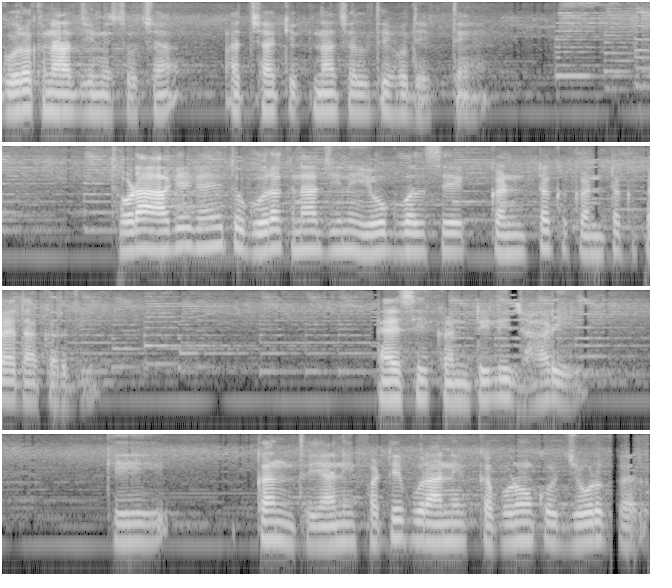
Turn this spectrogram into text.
गोरखनाथ जी ने सोचा अच्छा कितना चलते हो देखते हैं। थोड़ा आगे गए तो गोरखनाथ जी ने योग बल से कंटक कंटक पैदा कर दी ऐसी कंटीली झाड़ी कि कंथ यानी फटे पुराने कपड़ों को जोड़कर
